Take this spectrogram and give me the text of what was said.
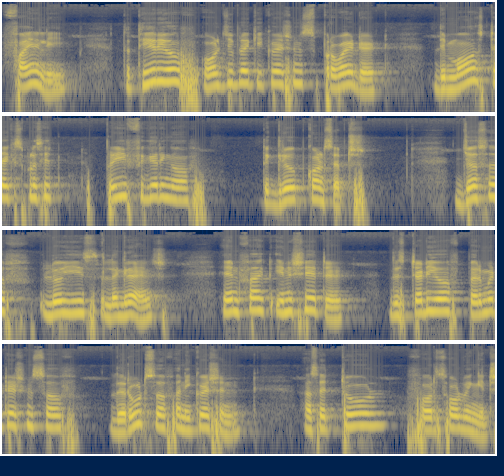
Finally, the theory of algebraic equations provided the most explicit prefiguring of the group concept. Joseph Louis Lagrange, in fact, initiated the study of permutations of the roots of an equation as a tool for solving it.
